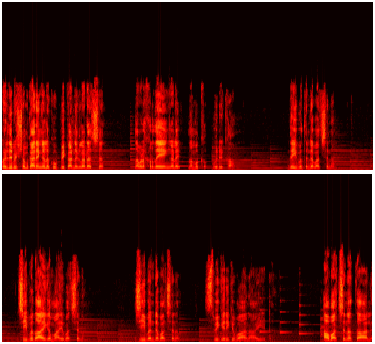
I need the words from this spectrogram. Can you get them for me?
ഒരു നിമിഷം കരങ്ങളെ കുപ്പി കണ്ണുകളടച്ച് നമ്മുടെ ഹൃദയങ്ങളെ നമുക്ക് ഒരുക്കാം. ദൈവത്തിന്റെ വചനം ജീവദായകമായ വചനം ജീവന്റെ വചനം സ്വീകരിക്കുവാനായിട്ട് ആ വചനത്താൽ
